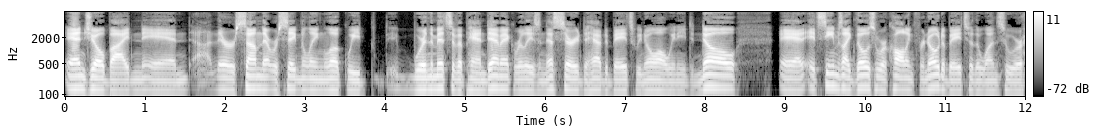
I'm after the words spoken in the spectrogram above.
and Joe Biden. And uh, there are some that were signaling, "Look, we we're in the midst of a pandemic. Really isn't necessary to have debates. We know all we need to know." And it seems like those who are calling for no debates are the ones who are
